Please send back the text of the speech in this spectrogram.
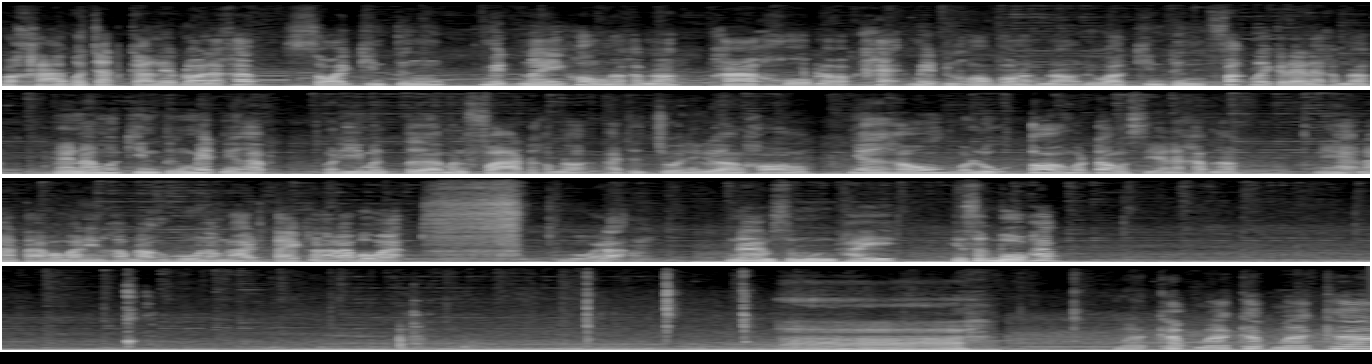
บักขามก็จัดการเรียบร้อยแล้วครับ ซอยกินถึงเม็ดในของนะครับเนาะพาโคบแล้วก็แคะเม็ดมันออกของนะครับเนาะหรือว่ากินถึงฟักเลยก็ได้นะครับเนาะแนะนำให้กินถึงเม็ดนี่ครับบางทีมันเตื่อมันฟาดนะครับเนาะอาจจะช่วยในเรื่องของเนื้อเขาบรรลุต้องบ่ต้องเสียนะครับเนาะนี่ฮะหน้าตาประมาณนี้นะครับเนาะโอ้โหน้ำลายแตกขนาดนี้ผมอะบอกไว้ละน้ำสมุนไพรเห็นสักโบครับ มาครับมาครับมาครั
